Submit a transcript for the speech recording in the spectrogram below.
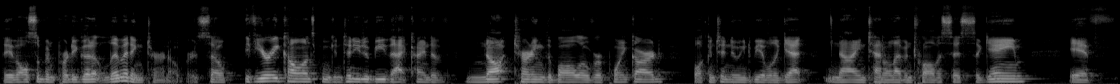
They've also been pretty good at limiting turnovers. So if Yuri Collins can continue to be that kind of not turning the ball over point guard while continuing to be able to get 9, 10, 11, 12 assists a game, if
